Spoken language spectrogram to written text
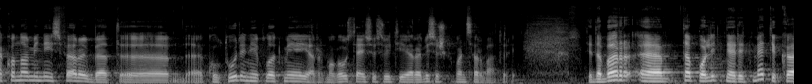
ekonominiai sferai, bet e, kultūriniai plotmėjai ar žmogaus teisų srityje yra visiškai konservatoriai. Tai dabar ta politinė aritmetika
